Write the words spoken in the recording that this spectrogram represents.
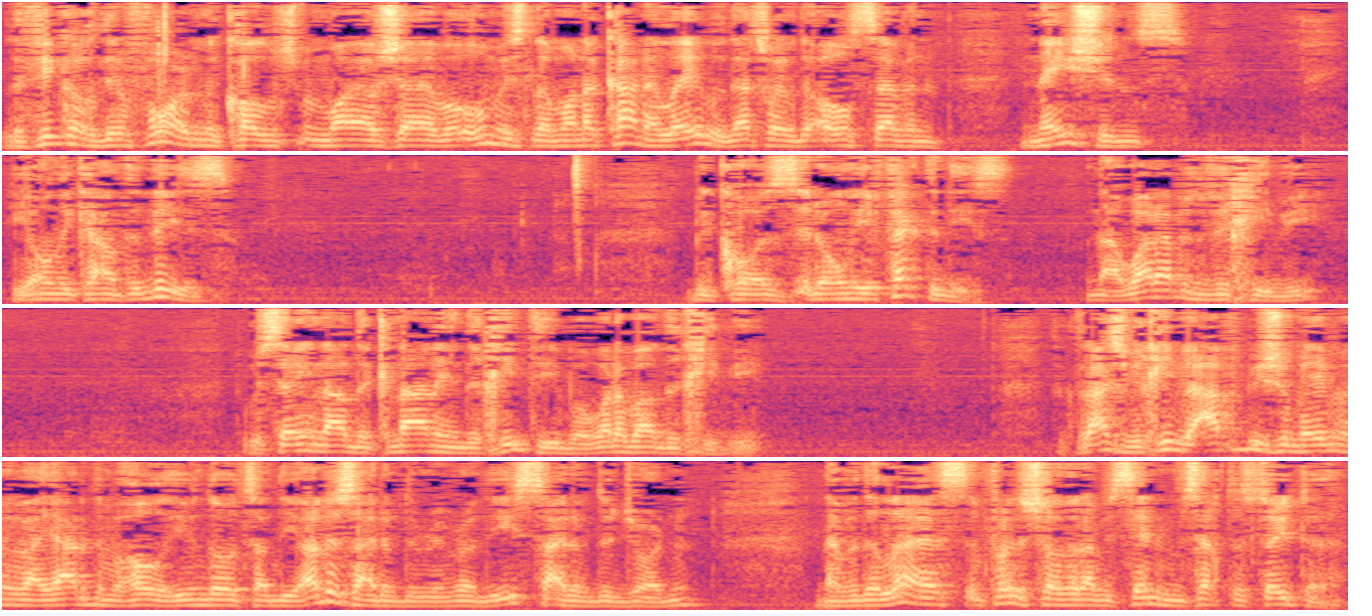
Lefikoch, therefore, we call Moshe and Omis, Lamonakanel, that's why the all seven nations, he only counted these because it only affected these. Now, what happens with the Chivi? We're saying now the Knani and the Chiti, but what about the Chivi? Even though it's on the other side of the river, on the east side of the Jordan, nevertheless, the first show that seen in Masechta Soita,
